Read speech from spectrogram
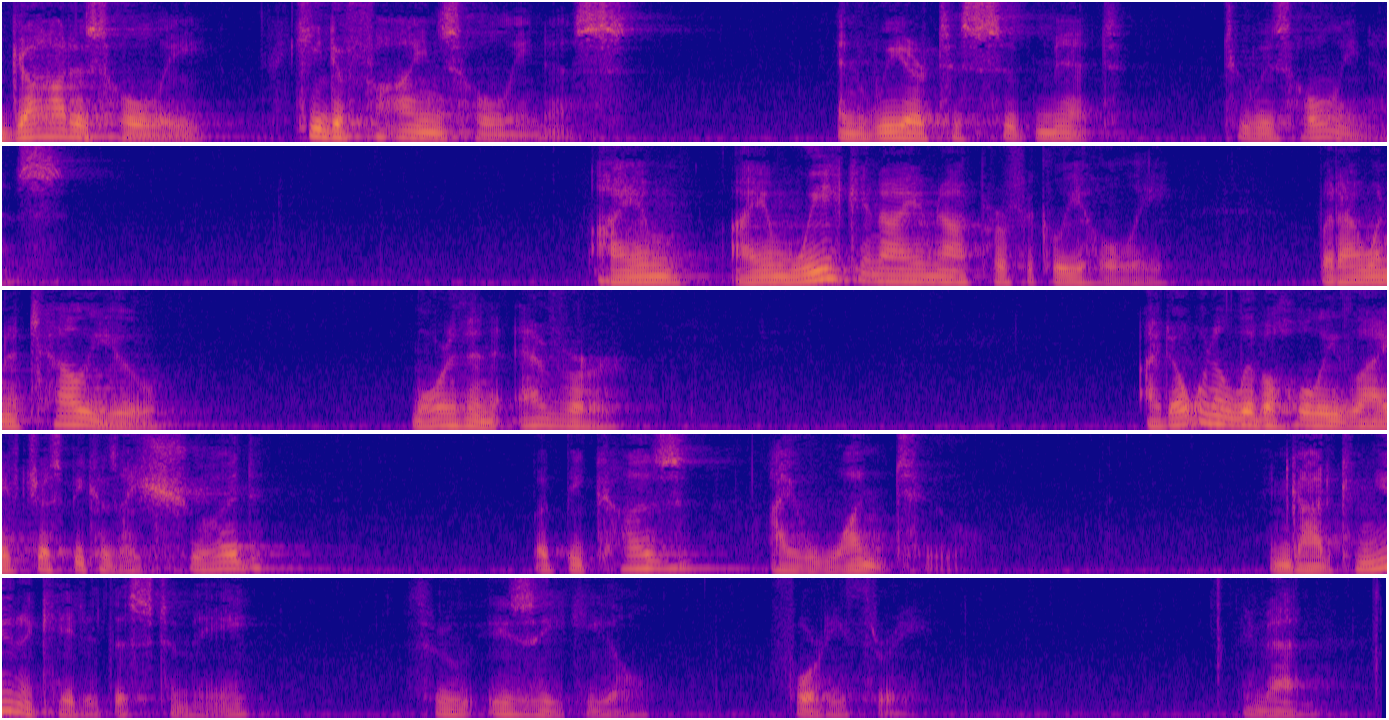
God is holy. He defines holiness. And we are to submit to his holiness. I am, I am weak and I am not perfectly holy. But I want to tell you more than ever, I don't want to live a holy life just because I should, but because I want to. And God communicated this to me through Ezekiel 43. Amen.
